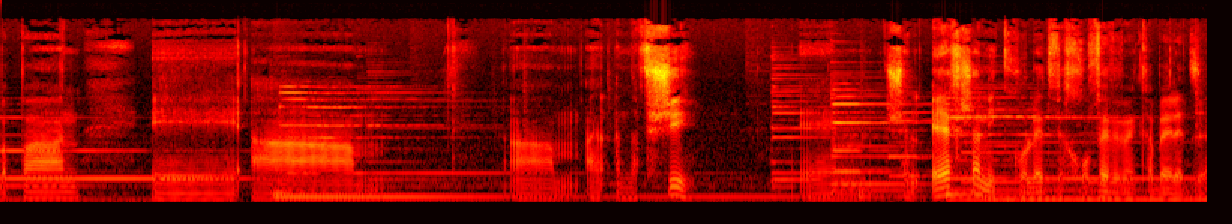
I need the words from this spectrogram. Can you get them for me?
בפן אה, הנפשי, אמ, של איך שאני קולט וחווה ומקבל את זה.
